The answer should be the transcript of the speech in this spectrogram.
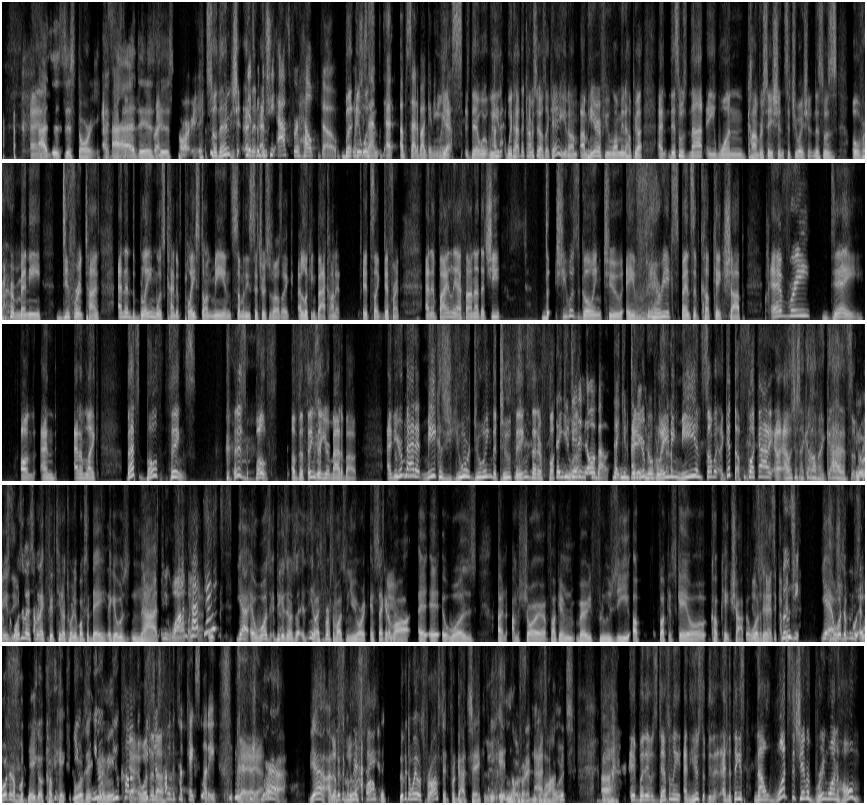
And As is this story. As As, is the- is right. this story. so then, she, and yes, then- but and- did she ask for help though? But when it she was- said, I'm uh, upset about getting raped. Yes, there were, we we'd had the conversation. I was like, "Hey, you know, I'm I'm here if you want me to help you out." And this was not a one conversation situation. This was over many different times, and then the blame was kind of placed on me in some of these situations. Where I was like, uh, looking back on it, it's like different. And then finally, I found out that she. The, she was going to a very expensive cupcake shop every day on and and I'm like that's both things. That is both of the things that you're mad about. And you're mad at me because you're doing the two things that are fucking That you up? didn't know about. That you and didn't you're know. about. blaming me and someone. Get the fuck out of here! I I was just like, oh my god, that's so You know, crazy. wasn't it something like 15 or 20 bucks a day? Like it was not Something wild On like that. cupcakes? Yeah, it was because it was you know, first of all, it's New York, and second New of all, it, it, it was an I'm sure fucking very floozy up fucking scale cupcake shop. It, It was a wasn't fancy cupcake. Bougie. Yeah, it wasn't it wasn't a bodega cupcake. You, was it? you, You know what I mean? you called Yeah, it wasn't just a- called the cupcake slutty. Yeah, yeah, yeah. yeah. Yeah. I mean The look at the way it was frosted. Look at the way it was frosted, for God's sake. Yeah. It, it knows what it Ask for it. wants. Uh, It- but it was definitely. And here's the and the thing is, now once did she ever bring one home?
